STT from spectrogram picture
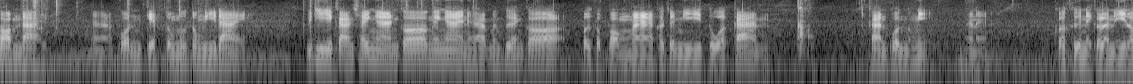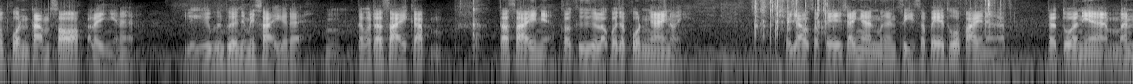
ซ่อมได้ นะฮะพ่นเก็บตรงนู้นตรงนี้ได้ วิธีการใช้งานก็ง่าย ๆนะครับ เพื่อนๆก็เปิดกระป๋องมาเขาจะมีตัวก้านกานพ่นตรงนี้นะฮะก็คือในกรณีเราพ่นตามซอกอะไรอย่างเงี้ยนะฮะหรือเพื่อนๆจะไม่ใส่ก็ได้แต่ว่าถ้าใส่ครับ ถ้าใส่เนี่ยก็คือเราก็จะพ่นง่ายหน่อยเขย่าสเปรย์ใช้งานเหมือนสีสเปรย์ทั่วไปนะครับ แต่ตัวนี้มัน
